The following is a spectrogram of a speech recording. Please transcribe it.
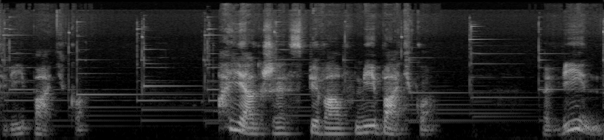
твій батько. А як же співав мій батько? Він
